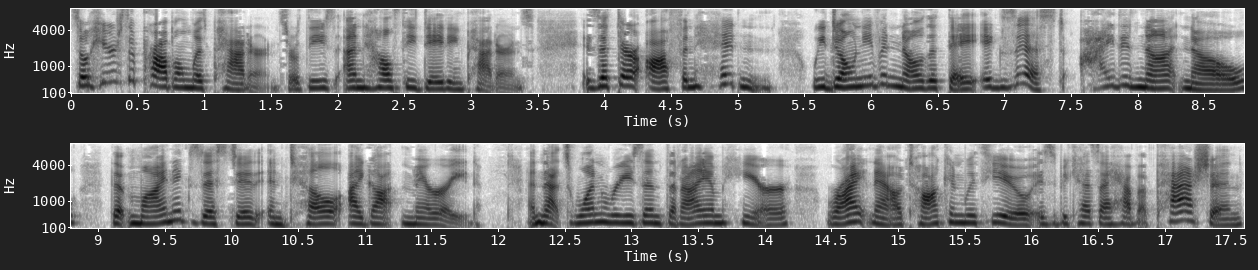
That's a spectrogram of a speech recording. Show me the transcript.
So here's the problem with patterns or these unhealthy dating patterns is that they're often hidden. We don't even know that they exist. I did not know that mine existed until I got married. And that's one reason that I am here right now talking with you is because I have a passion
